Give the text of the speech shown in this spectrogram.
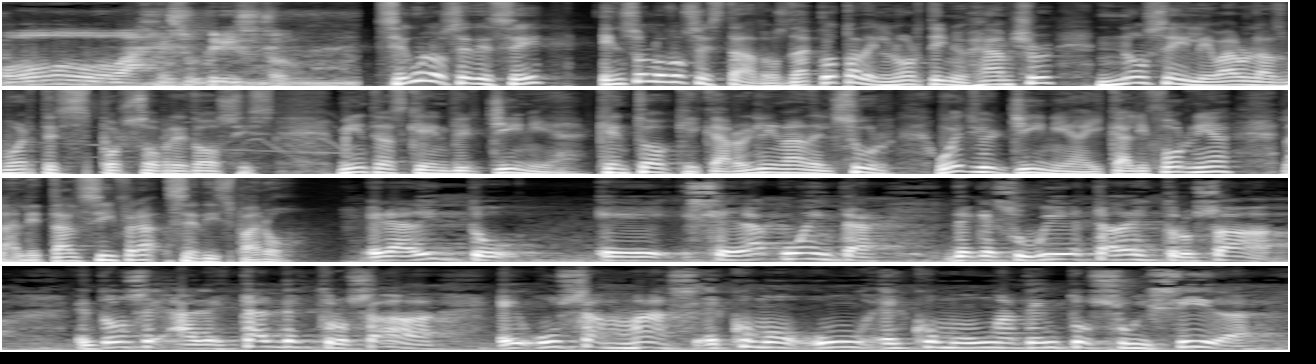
o a Jesucristo. Según los CDC, en solo dos estados, Dakota del Norte y New Hampshire, no se elevaron las muertes por sobredosis, mientras que en Virginia, Kentucky, Carolina del Sur, West Virginia y California, la letal cifra se disparó. El adicto eh, se da cuenta de que su vida está destrozada. Entonces, al estar destrozada, eh, usa más. Es como un, es como un atento suicida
